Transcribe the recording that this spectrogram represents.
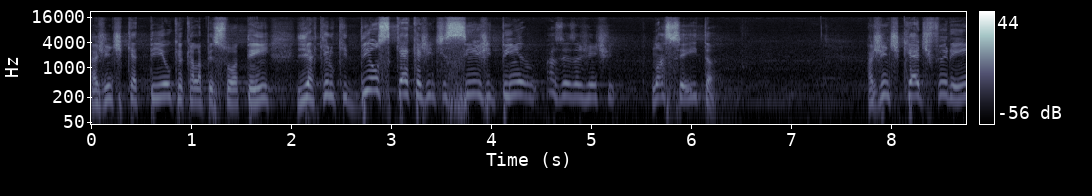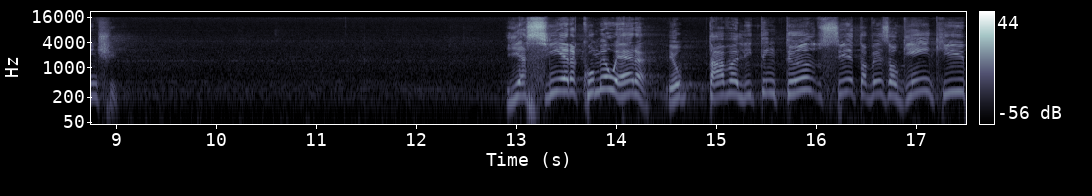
a gente quer ter o que aquela pessoa tem, e aquilo que Deus quer que a gente seja e tenha, às vezes a gente não aceita. A gente quer diferente. E assim era como eu era. Eu estava ali tentando ser talvez alguém que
